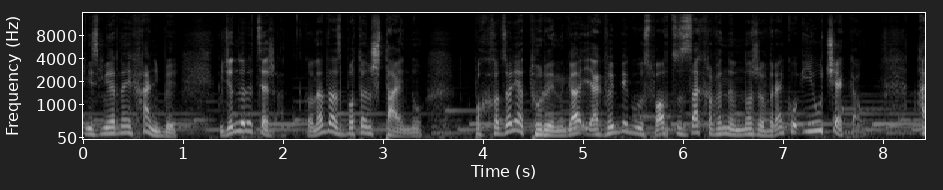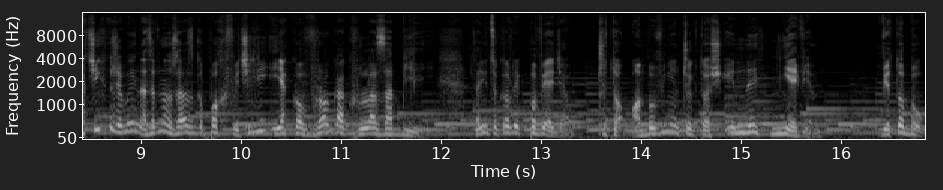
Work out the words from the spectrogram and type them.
niezmiernej hańby. Widziano rycerza, Konrada z Botensteinu, pochodzenia Turynga, jak wybiegł z pałacu z zakrwawionym nożem w ręku i uciekał. A ci, którzy byli na zewnątrz, zaraz go pochwycili i jako wroga króla zabili. Zanim cokolwiek powiedział. Czy to on był winien, czy ktoś inny, nie wiem. Wie to Bóg.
